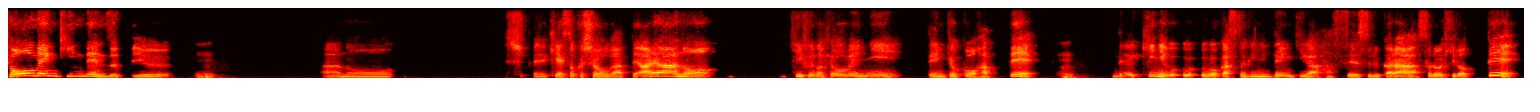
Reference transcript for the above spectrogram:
表面筋電図っていう、うん。あの、しえー計測章があって、あれはあの、皮膚の表面に電極を貼って、うんで、筋肉をう動かすときに電気が発生するから、それを拾って、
